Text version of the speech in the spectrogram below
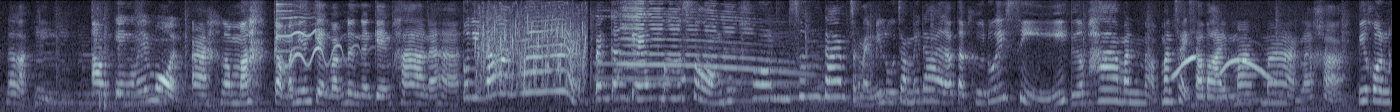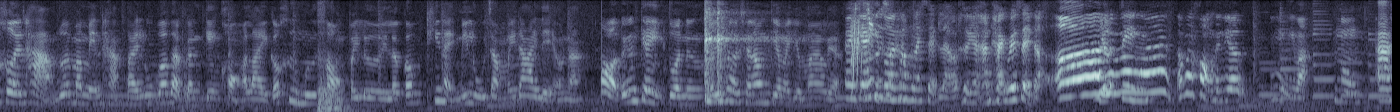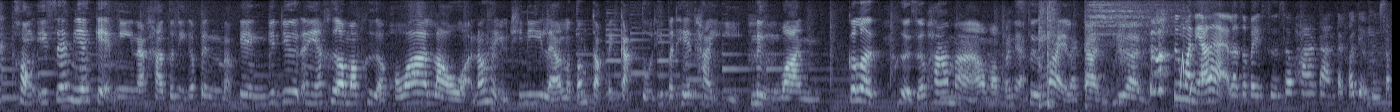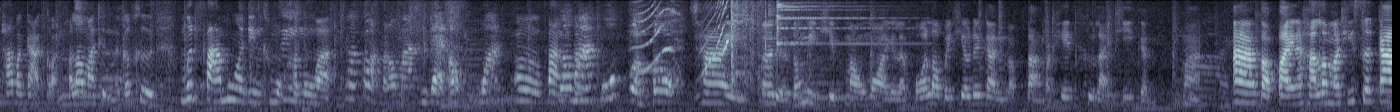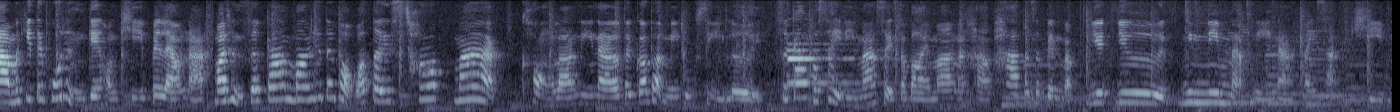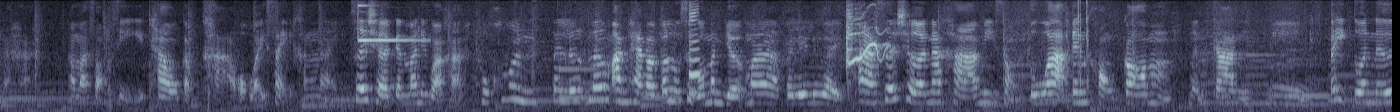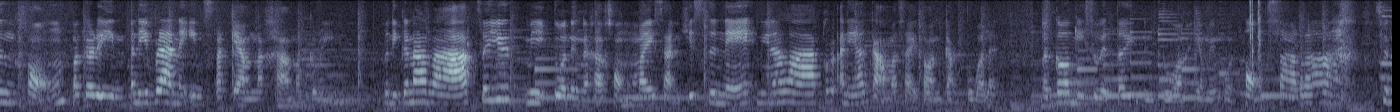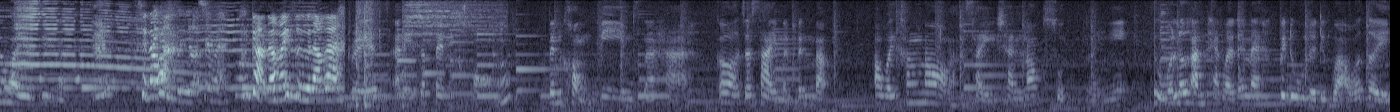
น่ารักดี เอากางเกงยังไม่หมด อะ เรามากลับมาที่กางเกงแป๊บหนึ่งกางเกงผ้านะคะ ตัวนี้น่ารักมาก เป็นกางเกงมือสองทุกคน ซึ่งได้มาจากไหนไม่รู้จำไม่ได้แล้ว แต่คือด้วยสีเนื้อผ้ามันแบบมันใส่สบายมากๆนะคะ มีคนเคยถามด้วยมาเม้นถามใต้รูปว่าแบบกางเกงของอะไรก็คือมือสองไปเลย แล้วก็ที่ไหนไม่รู้จำไม่ได้แล้วนะ ต่อด้วยกางเกงอีกตัวหนึ่งเฮ้ยเธอฉันเอากางเกงมาเยอะมากเลยอะแต่แกคือตัวทำอะไรเสร็จแล้วเธอยังอันแท็กไม่เสร็จอะเออเยอะจริง เอาไปของมันเยอะนี่อย่างนี้วะงงอะ ของอิเซมิยาเกะมีนะคะ ตัวนี้ก็เป็นแบบเกงยืดๆอันนี้คือเอามาเผื่อ เพราะว่าเราอะนอกจากอยู่ที่นี่แล้วเราต้องกลับไปกักตัวที่ประเทศไทยอีก 1 วัน ก็เลยเผื่อเสื้อผ้ามาเอามาปะเนี่ยซื้อใหม่ละกันเพื่อน ซึ่งวันนี้แหละเราจะไปซื้อเสื้อผ้ากันแต่ก็เดี๋ยวดูสภาพอากาศก่อนเพราะเรามาถึงแล้วก็คือมืดฟ้ามัวดินขมุกขมัวเมื่อก่อนเรามาคือแดดออกทุกวัน เออปังเราปัมางปุ๊บฝนตกใช่ เออเดี๋ยวต้องมีคลิปเมาส์มอยกันแล้วเพราะว่าเราไปเที่ยวด้วยกันแบบต่างประเทศคือหลายที่กันมากใช่อ่าต่อไปนะคะ เรามาที่เสื้อกล้ามเมื่อกี้เต้ยพูดถึงกางเกงของคีฟไปแล้วนะ มาถึงเสื้อกล้ามบ้างที่เต้ยบอกว่าเต้ยชอบมากของร้านนี้นะ แล้วเต้ยก็แบบมีทุกสีเลย เสื้อกล้ามเขาใส่ดีมากใส่สบายมากนะคะ ผ้าก็จะเป็นแบบยืดยืดๆนิ่มๆแบบนี้นะไมสันคีฟนะคะเอามาสองสีเทากับขาวเอาไว้ใส่ข้างใน เสื้อเชิ้ตกันบ้างดีกว่าค่ะ ทุกคนแต่เริ่มเริ่มอันแพ็คแล้วก็รู้สึกว่ามันเยอะมากไปเรื่อยๆอะเสื้อเชิ้ตนะคะมี2ตัว เป็นของกอมเหมือนกันนี่แล้วอีกตัวหนึ่งของมาการีน อันนี้แบรนด์ใน Instagram นะคะมาการีนตัวนี้ก็น่ารักเสื้อยืดมีอีกตัวหนึ่งนะคะ ของไมสันคิสเนะนี่น่ารักก็อันนี้ก็กะเอามาใส่ตอนกักตัวแหละแล้วก็มีสเวตเตอร์อีกหนึ่งตัวยังไม่หมดของซาร่าชื่ออะไรจริงๆอะฉันเอาซื้อแล้วใช่ไหมมึงกะจะไม่ซื้อแล้วไงเดรสอันนี้จะเป็นของเป็นของ Beams นะคะ ก็จะใส่เหมือนเป็นแบบ เอาไว้ข้างนอกอะใส่ชั้นนอกสุดอะไรอย่างนี้ถือว่าเลิกอันแพ็คเลยได้ไหม ไปดูเลยดีกว่าว่าเตย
